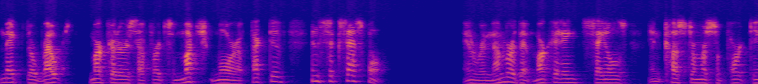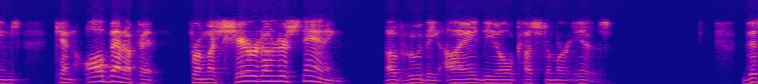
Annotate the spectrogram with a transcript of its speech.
make the route marketer's efforts much more effective and successful. And remember that marketing, sales, and customer support teams can all benefit from a shared understanding of who the ideal customer is. This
